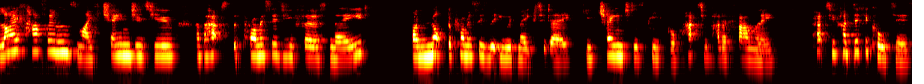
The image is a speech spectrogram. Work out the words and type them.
life happens life changes you and perhaps the promises you first made are not the promises that you would make today you've changed as people perhaps you've had a family perhaps you've had difficulties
